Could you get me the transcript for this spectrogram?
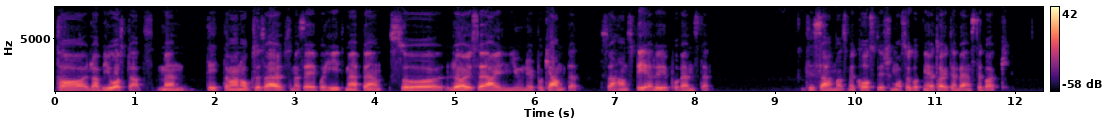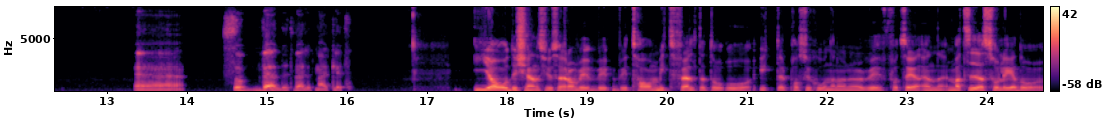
ta Rabiots plats. Men tittar man också så här, som jag säger på heatmappen, så rör sig Island Junior på kanten. Så han spelar ju på vänster. Tillsammans med Kostic som också har gått ner och tagit en vänsterback. Eh, så väldigt, väldigt märkligt. Ja, och det känns ju så här om vi, vi, vi tar mittfältet och, och ytterpositionerna. Nu har vi fått se en Mattias Solé då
